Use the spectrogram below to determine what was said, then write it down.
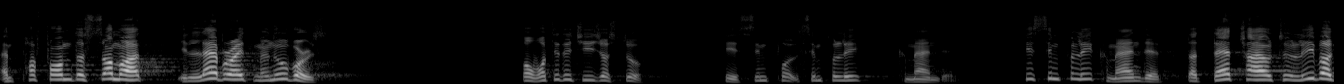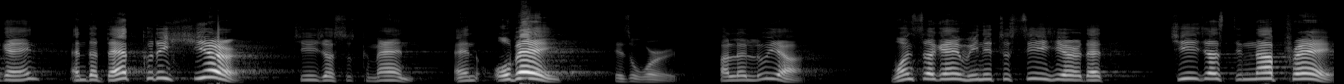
and performed the somewhat elaborate maneuvers. But what did Jesus do? He simple, simply commanded. He simply commanded the dead child to live again, and the dead could hear Jesus' command and obey his word. Hallelujah. Once again, we need to see here that Jesus did not pray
